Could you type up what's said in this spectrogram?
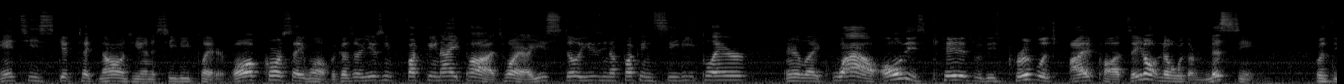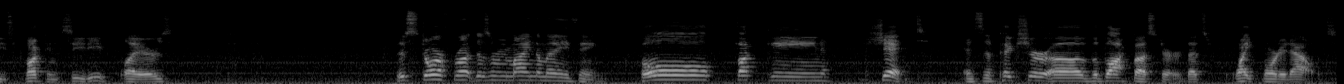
anti-skip technology on a CD player. Well, of course they won't, because they're using fucking iPods. Why, are you still using a fucking CD player? And you're like, wow, all these kids with these privileged iPods, they don't know what they're missing with these fucking CD players. This storefront doesn't remind them of anything. Bull fucking shit. It's a picture of the Blockbuster that's whiteboarded out.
